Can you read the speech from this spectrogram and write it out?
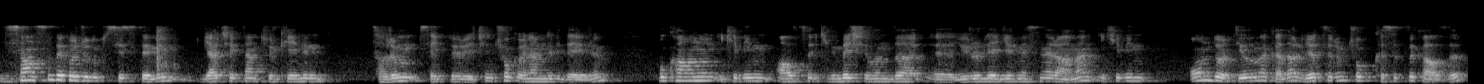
Lisanslı depoculuk sistemi gerçekten Türkiye'nin tarım sektörü için çok önemli bir devrim. Bu kanun 2006-2005 yılında e, yürürlüğe girmesine rağmen 2014 yılına kadar yatırım çok kısıtlı kaldı.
